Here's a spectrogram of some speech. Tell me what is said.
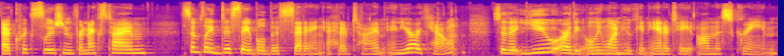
A quick solution for next time simply disable this setting ahead of time in your account so that you are the only one who can annotate on the screen.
